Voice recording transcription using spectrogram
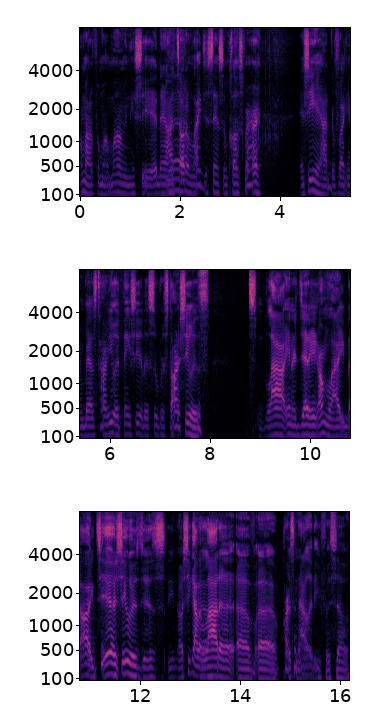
I'm about to put my mom in this shit. And then I told Yeah. them like, just send some clothes for her. And she had the fucking best time. You would think she was a superstar. She was loud, energetic. I'm like, dog, chill. She was just, you know, she got a lot of of uh, personality for sure.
